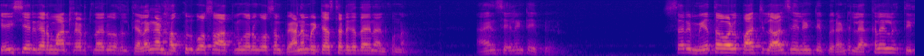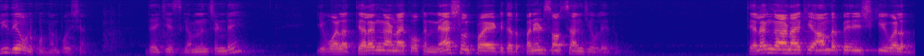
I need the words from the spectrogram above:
కేసీఆర్ గారు మాట్లాడుతున్నారు. అసలు తెలంగాణ హక్కుల కోసం ఆత్మగౌరవం కోసం ప్రాణం పెట్టేస్తాడు కదా అని అనుకున్నాను ఆయన సైలెంట్ అయిపోయారు. సరే మిగతా వాళ్ళ పార్టీలు వాళ్ళు సైలెంట్ అయిపోయారు. అంటే లెక్కలకి తెలియదే అనుకుంటున్నాను బహుశా. దయచేసి గమనించండి. ఇవాళ తెలంగాణకు ఒక నేషనల్ ప్రాజెక్ట్ గత పన్నెండు సంవత్సరాల నుంచి ఇవ్వలేదు. తెలంగాణకి ఆంధ్రప్రదేశ్కి వాళ్ళ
